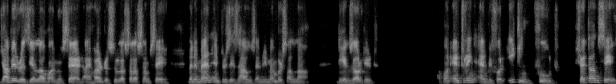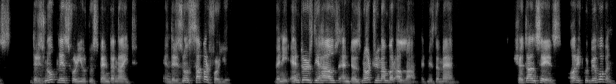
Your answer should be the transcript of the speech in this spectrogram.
Jabir radiallahu anhu said, I heard Rasulullah say, when a man enters his house and remembers Allah, the exalted, upon entering and before eating food, shaitan says, there is no place for you to spend the night and there is no supper for you. when he enters the house and does not remember Allah, that means the man, Shaitan says, or it could be a woman,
